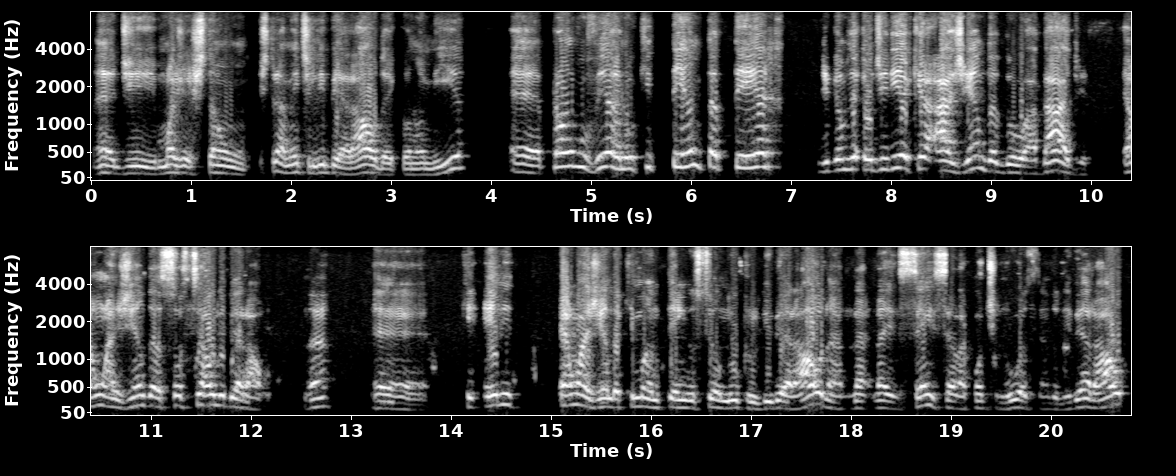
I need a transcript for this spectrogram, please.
né, de uma gestão extremamente liberal da economia, é, para um governo que tenta ter, digamos, eu diria que a agenda do Haddad é uma agenda social-liberal. Né? É, que ele é uma agenda que mantém o seu núcleo liberal, na, na, na essência ela continua sendo liberal,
